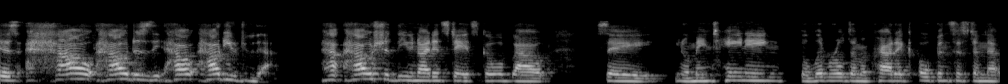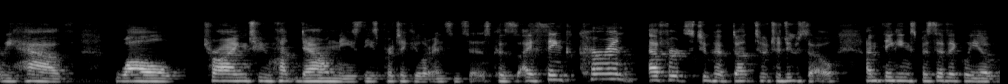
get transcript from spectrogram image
is how, how does the, how, how do you do that? How, how should the United States go about, say, you know, maintaining the liberal democratic open system that we have while trying to hunt down these these particular instances because i think current efforts to have done to, to do so i'm thinking specifically of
